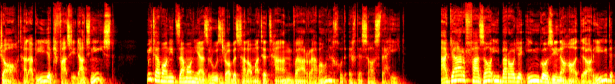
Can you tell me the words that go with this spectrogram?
جاه طلبی یک فضیلت نیست. می توانید زمانی از روز را به سلامت تن و روان خود اختصاص دهید. اگر فضایی برای این گزینه ها دارید،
